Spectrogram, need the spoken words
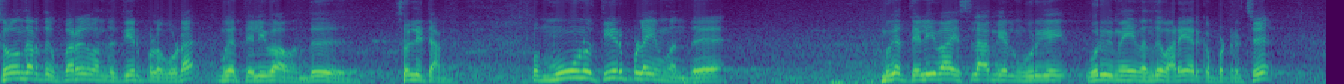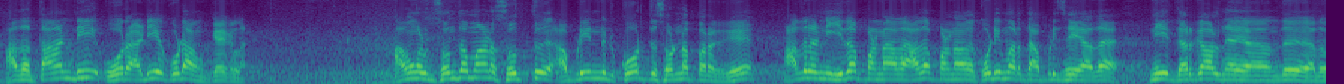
சுதந்திரத்துக்கு பிறகு வந்த தீர்ப்பில் கூட மிக தெளிவாக வந்து சொல்லிட்டாங்க. இப்போ மூணு தீர்ப்புலையும் வந்து மிக தெளிவாக இஸ்லாமியர்கள் உரிமை உரிமை வந்து வரையறுக்கப்பட்டுருச்சு. அதை தாண்டி ஒரு அடியை கூட அவங்க கேட்கல. அவங்களுக்கு சொந்தமான சொத்து அப்படின்னு கோர்ட்டு சொன்ன பிறகு அதில் நீ இதை பண்ணாத அதை பண்ணாத கொடிமரத்தை அப்படி செய்யாத நீ தர்கால் வந்து அதை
